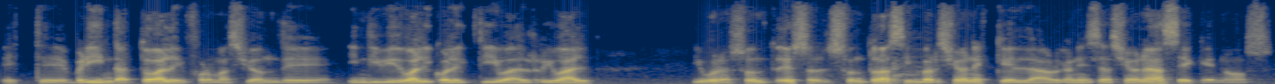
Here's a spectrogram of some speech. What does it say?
este, brinda toda la información de individual y colectiva del rival y bueno, son, eso, son todas inversiones que la organización hace, que nos,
